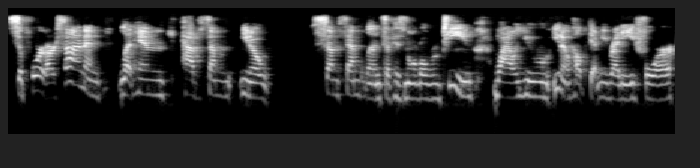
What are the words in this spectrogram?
support our son and let him have some, you know, some semblance of his normal routine while you, you know, help get me ready for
